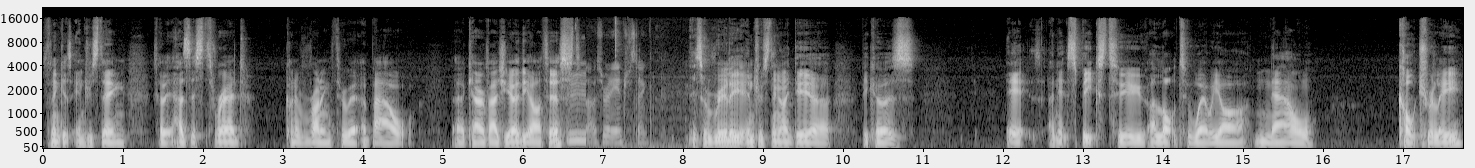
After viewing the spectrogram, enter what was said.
think it's interesting. So it has this thread kind of running through it about uh, Caravaggio, the artist. That was really interesting. It's a really interesting idea because it and it speaks to a lot to where we are now culturally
